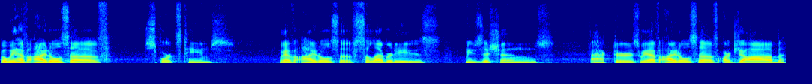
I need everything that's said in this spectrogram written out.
But we have idols of sports teams, we have idols of celebrities musicians, actors. We have idols of our job.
